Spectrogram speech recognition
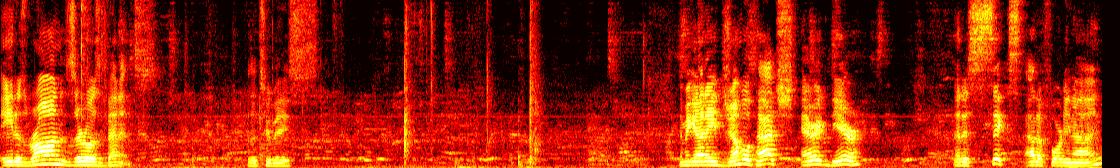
8 is Ron, 0 is Bennett. For the two base. And we got a jumbo patch, Eric Dier. That is 6 out of 49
